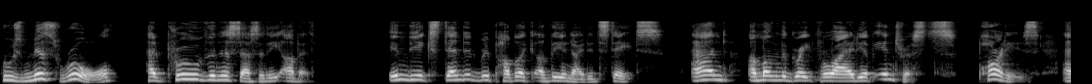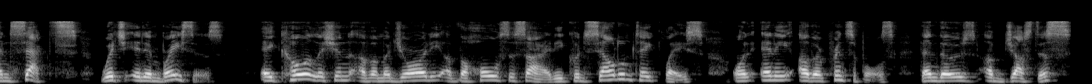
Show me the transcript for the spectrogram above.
whose misrule had proved the necessity of it. In the extended Republic of the United States, and among the great variety of interests, parties, and sects which it embraces, a coalition of a majority of the whole society could seldom take place on any other principles than those of justice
